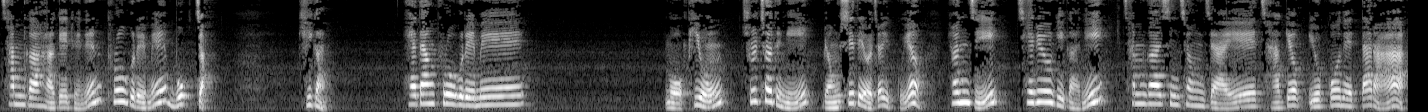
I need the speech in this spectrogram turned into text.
참가하게 되는 프로그램의 목적, 기간, 해당 프로그램의 뭐 비용, 출처 등이 명시되어져 있고요. 현지 체류 기간이 참가 신청자의 자격 요건에 따라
